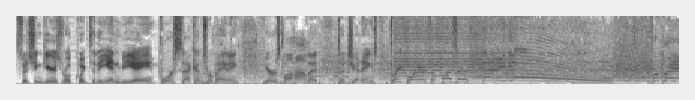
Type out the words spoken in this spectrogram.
Switching gears real quick to the NBA. Four seconds remaining. Here's Muhammad to Jennings. Three pointer at the buzzer. Bango! For Brandon!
